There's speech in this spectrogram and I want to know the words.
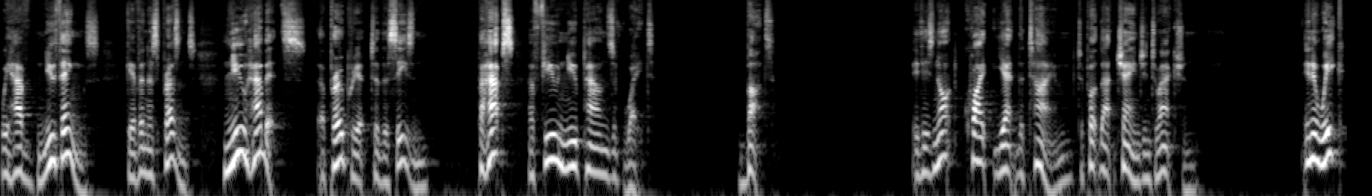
We have new things given as presents, new habits appropriate to the season, perhaps a few new pounds of weight. But it is not quite yet the time to put that change into action. In a week,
